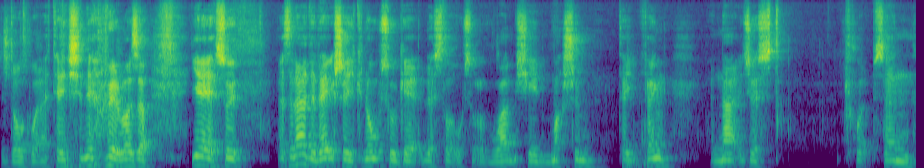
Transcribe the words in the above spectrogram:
the dog wanted attention there, where was I? Yeah, so as an added extra you can also get this little sort of lampshade mushroom type thing and that just clips in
